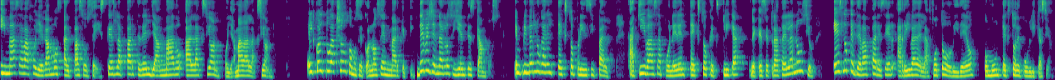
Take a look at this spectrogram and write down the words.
Y más abajo llegamos al paso 6, que es la parte del llamado a la acción o llamada a la acción. El call to action, como se conoce en marketing, debes llenar los siguientes campos. En primer lugar, el texto principal. Aquí vas a poner el texto que explica de qué se trata el anuncio. Es lo que te va a aparecer arriba de la foto o video como un texto de publicación.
